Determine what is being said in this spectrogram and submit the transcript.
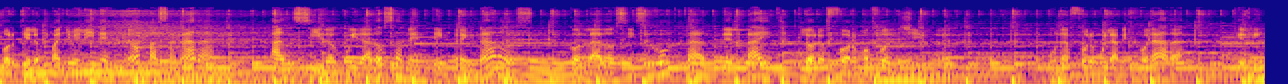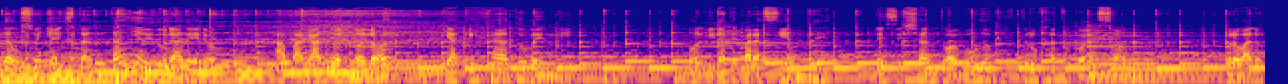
porque los pañuelines no pasa nada. Han sido cuidadosamente impregnados con la dosis justa de Light Cloroformo for Children. Una fórmula mejorada que brinda un sueño instantáneo y duradero, apagando el dolor que aqueja a tu Bendy. Olvídate para siempre de ese llanto agudo que estruja tu corazón. Proba los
